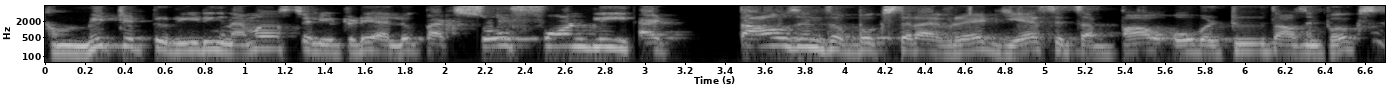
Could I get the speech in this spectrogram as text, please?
committed to reading. And I must tell you, today I look back so fondly at thousands of books that I've read. Yes, it's about over 2,000 books.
